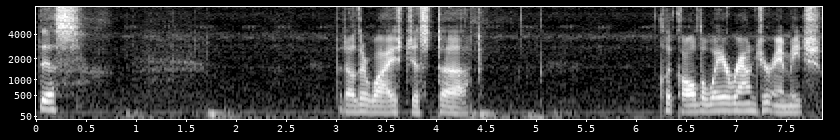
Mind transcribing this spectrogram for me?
this. But otherwise, just uh, click all the way around your image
